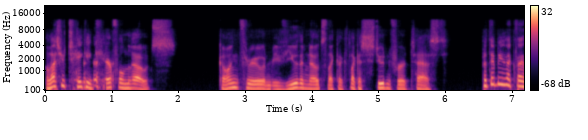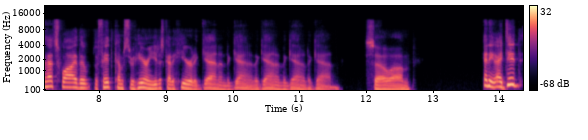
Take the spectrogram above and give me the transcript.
unless you're taking careful notes, going through and review the notes like a, like a student for a test. But they be like that's why the, the faith comes through hearing. You just got to hear it again and again and again and again and again. So um, anyway, I did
